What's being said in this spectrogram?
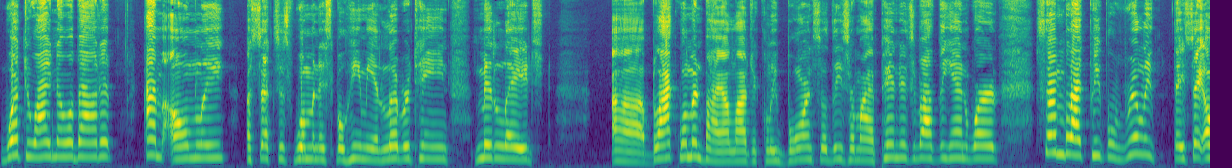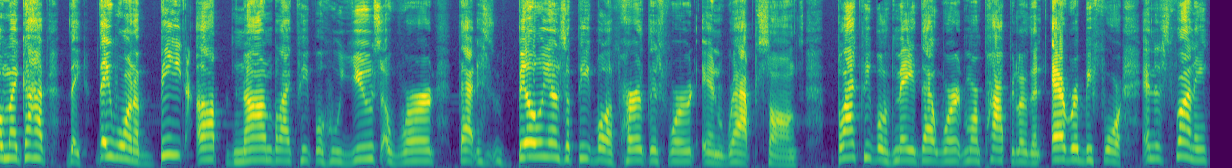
what do I know about it? I'm only a sexist, womanist, bohemian libertine, middle-aged uh, black woman, biologically born. So these are my opinions about the N word. Some black people really, they say, oh my God, they, they want to beat up non black people who use a word that is, billions of people have heard this word in rap songs. Black people have made that word more popular than ever before. And it's funny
